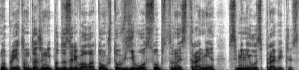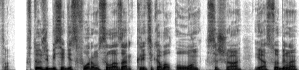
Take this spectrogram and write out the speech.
но при этом даже не подозревал о том, что в его собственной стране сменилось правительство. В той же беседе с Фором Салазар критиковал ООН, США и особенно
